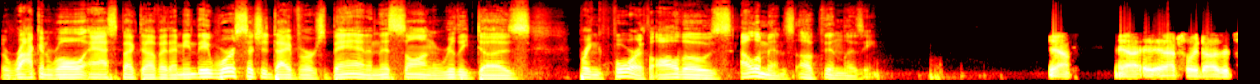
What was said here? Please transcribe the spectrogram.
the rock and roll aspect of it. I mean, they were such a diverse band, and this song really does bring forth all those elements of Thin Lizzy. Yeah, yeah, it, it absolutely does. It's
